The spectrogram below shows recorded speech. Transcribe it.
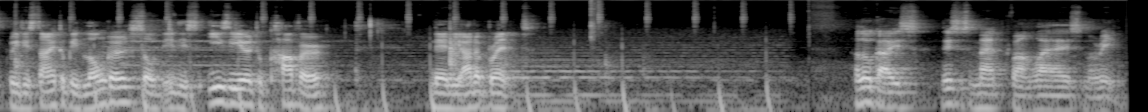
Redesigned to be longer so it is easier to cover than the other brand. Hello guys, this is Matt from YIS Marine.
